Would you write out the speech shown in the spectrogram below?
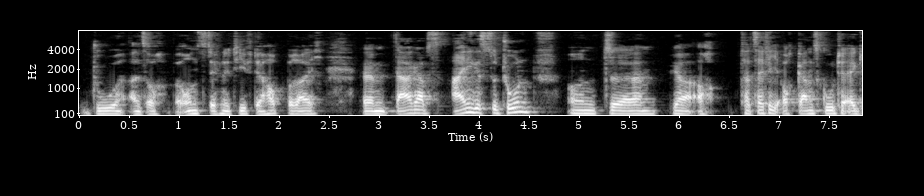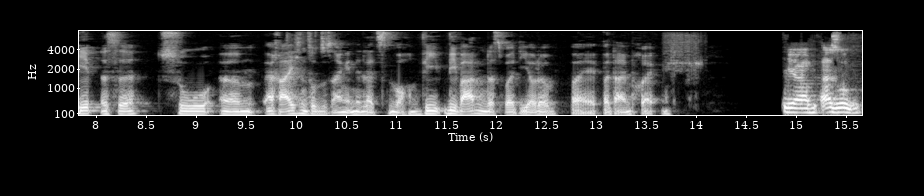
du als auch bei uns definitiv der Hauptbereich. Ähm, da gab es einiges zu tun und äh, ja auch tatsächlich auch ganz gute Ergebnisse zu ähm, erreichen sozusagen in den letzten Wochen. Wie, wie war denn das bei dir oder bei, bei deinen Projekten? Ja, also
